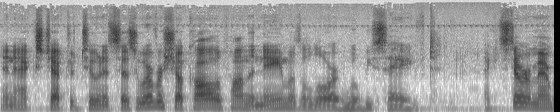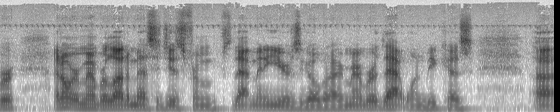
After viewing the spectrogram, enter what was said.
in Acts chapter 2, and it says, Whoever shall call upon the name of the Lord will be saved. I can still remember, I don't remember a lot of messages from that many years ago, but I remember that one because uh,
